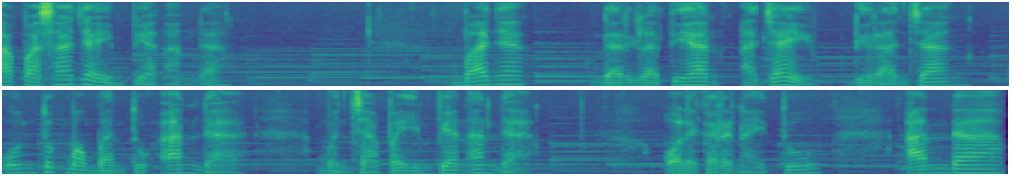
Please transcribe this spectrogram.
Apa saja impian Anda? Banyak dari latihan ajaib dirancang untuk membantu Anda mencapai impian Anda. Oleh karena itu, Anda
